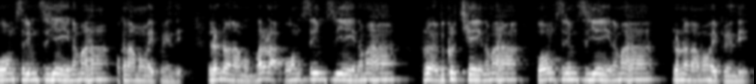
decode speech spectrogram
ఓం శ్రీం శ్రీయై నమ ఒక నామం అయిపోయింది. రెండో నామం మరలా ఓం శ్రీం శ్రీయై నమ వికృత్యై నమ ఓం శ్రీం శ్రీయై నమ రెండో నామం అయిపోయింది.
